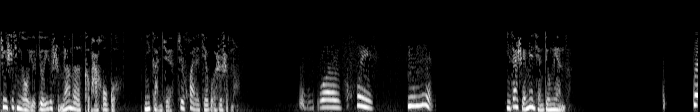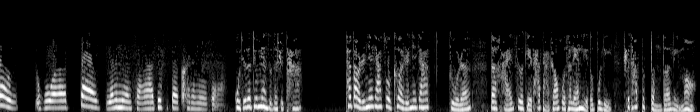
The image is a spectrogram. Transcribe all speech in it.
这个事情有有有一个什么样的可怕后果？你感觉最坏的结果是什么？我会。丢面？你在谁面前丢面子？在我在别人面前呀，就是在客人面前呀。我觉得丢面子的是他，他到人家家做客，人家家主人的孩子给他打招呼，他连理都不理，是他不懂得礼貌，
